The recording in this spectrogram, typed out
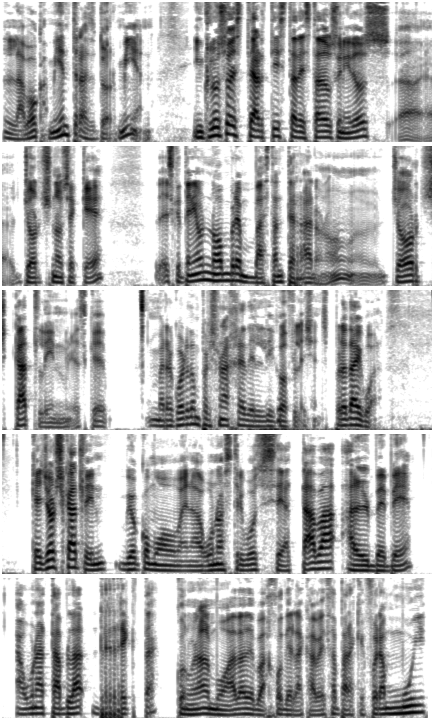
la boca mientras dormían. Incluso este artista de Estados Unidos, ah, George no sé qué, es que tenía un nombre bastante raro, ¿no? George Catlin. Es que me recuerda a un personaje del League of Legends, pero da igual. Que George Catlin vio como en algunas tribus se ataba al bebé a una tabla recta con una almohada debajo de la cabeza para que fuera muy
